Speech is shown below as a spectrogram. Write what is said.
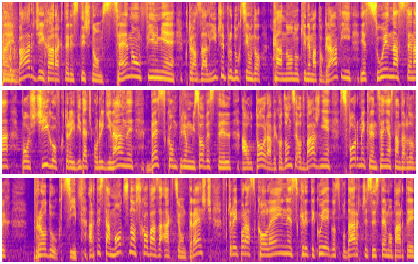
Najbardziej charakterystyczną sceną w filmie, która zaliczy produkcję do kanonu kinematografii, jest słynna scena pościgu, w której widać oryginalny, bezkompromisowy styl autora, wychodzący odważnie z formy kręcenia standardowych produkcji. Artysta mocno schowa za akcją treść, w której po raz kolejny skrytykuje gospodarczy system oparty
